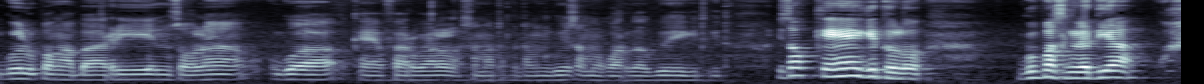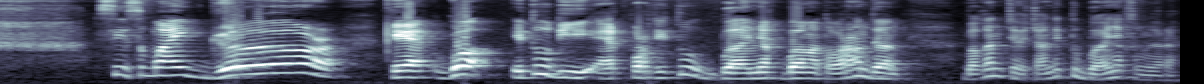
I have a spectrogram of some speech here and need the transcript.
Gue lupa ngabarin soalnya gue kayak farewell sama teman-teman gue sama keluarga gue gitu gitu it's okay gitu loh gue pas ngeliat dia wah she's my girl. Kayak gue itu di airport itu banyak banget orang dan bahkan cewek cantik tuh banyak sebenarnya.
